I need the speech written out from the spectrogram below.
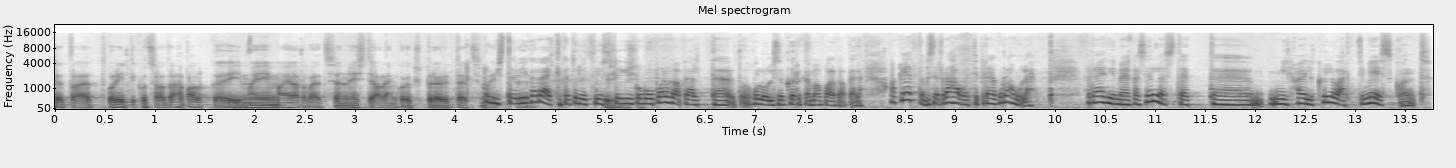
seda, et poliitikud saavad vähe palka, ei, ma ei, ma ei arva, et see on Eesti arengu üks prioriteetsemaid. no mis teil viga rääkida, tulite just Riigikogu palga pealt äh, oluliselt kõrgema palga peale, aga jätame selle rahakoti praegu rahule. räägime ka sellest, et Mihhail Kõlvarti meeskond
